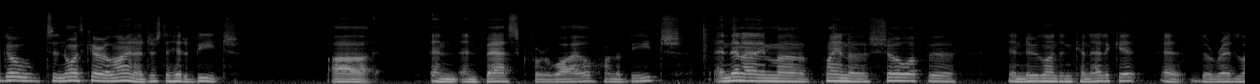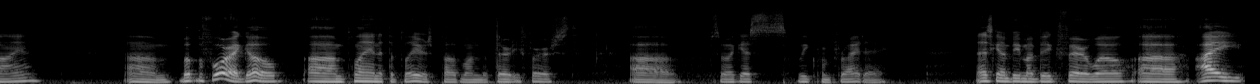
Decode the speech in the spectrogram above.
go to North Carolina just to hit a beach uh, and, and bask for a while on the beach. And then I'm uh, planning a show up uh, in New London, Connecticut at the Red Lion. Um, but before I go, uh, I'm playing at the Players Pub on the 31st. Uh, so I guess week from Friday. That's gonna be my big farewell. Uh, I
